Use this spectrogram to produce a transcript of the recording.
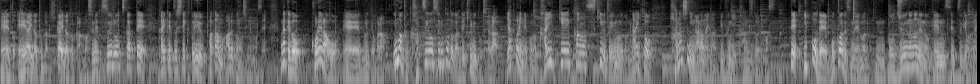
えーと、AI だとか機械だとか、まあ、それねツールを使って解決していくというパターンもあるかもしれません。だけどこれらを、えー、なんていうのかなうまく活用することができるとしたらやっぱりねこの体系化のスキルというものがないと話にならないなっていうふうに感じております。おります。で一方で僕はですね、まあうんと、17年の建設業の、ね、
